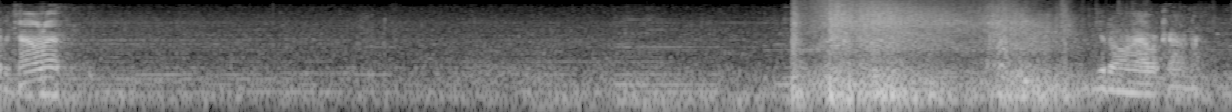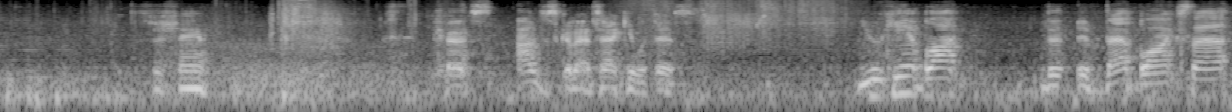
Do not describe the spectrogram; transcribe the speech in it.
Gonna count it? You don't have a counter. It's a shame. Because I'm just gonna attack you with this. You can't block. The, if that blocks that.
